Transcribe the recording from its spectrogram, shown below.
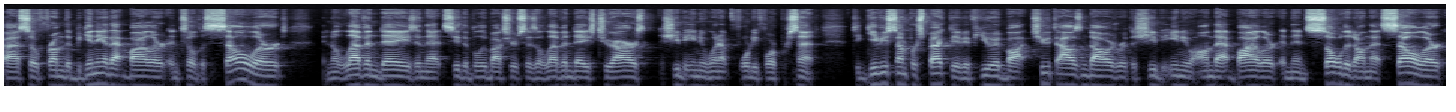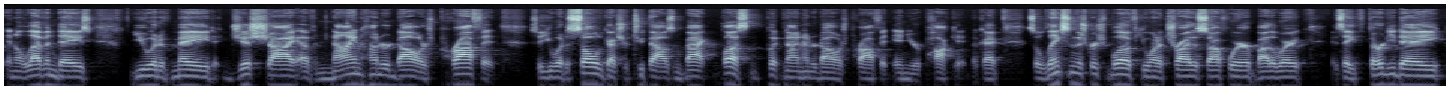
Uh, so from the beginning of that buy alert until the sell alert in 11 days, and that see the blue box here says 11 days, two hours, Shiba Inu went up 44%. To give you some perspective, if you had bought $2,000 worth of Shiba Inu on that buy alert and then sold it on that sell alert in 11 days, you would have made just shy of $900 profit. So you would have sold, got your 2000 back plus put $900 profit in your pocket. Okay. So links in the description below if you want to try the software. By the way, it's a 30 day,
